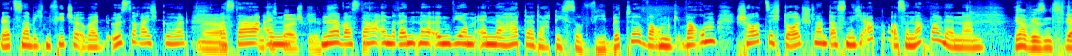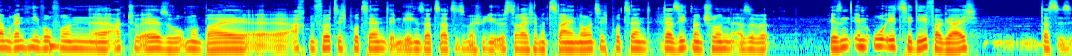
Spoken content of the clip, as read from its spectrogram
letztens habe ich ein Feature über Österreich gehört, ja, was da ein, ne, was da ein Rentner irgendwie am Ende hat, da dachte ich so, wie bitte? Warum, warum schaut sich Deutschland das nicht ab aus den Nachbarländern? Ja, wir sind, wir haben Rentenniveau von äh, aktuell so um und bei äh, 48 Prozent im Gegensatz dazu zum Beispiel die Österreicher mit 92 Prozent. Da sieht man schon, also wir sind im OECD-Vergleich. Das ist,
